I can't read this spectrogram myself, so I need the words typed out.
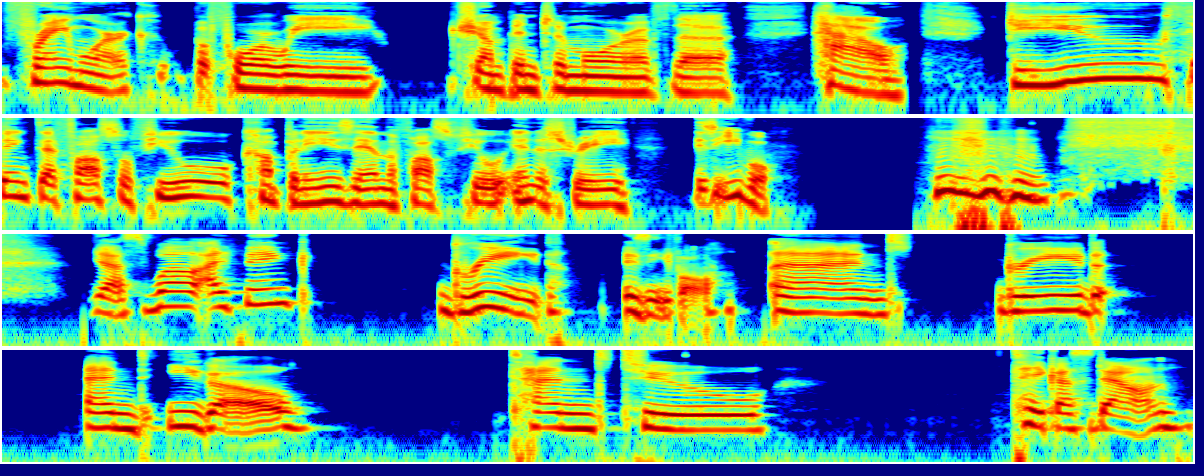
framework before we jump into more of the how. Do you think that fossil fuel companies and the fossil fuel industry is evil? yes. Well, I think greed is evil. And greed and ego tend to take us down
